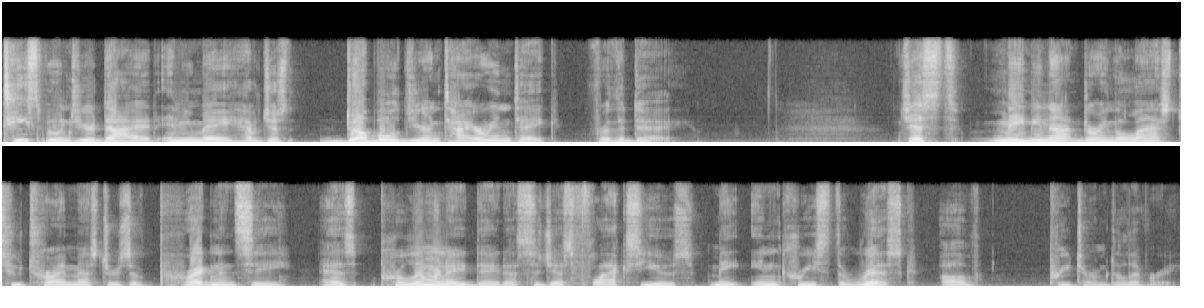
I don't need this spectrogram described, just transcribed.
teaspoon to your diet, and you may have just doubled your entire intake for the day. Just maybe not during the last two trimesters of pregnancy, as preliminary data suggest flax use may increase the risk of preterm delivery.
